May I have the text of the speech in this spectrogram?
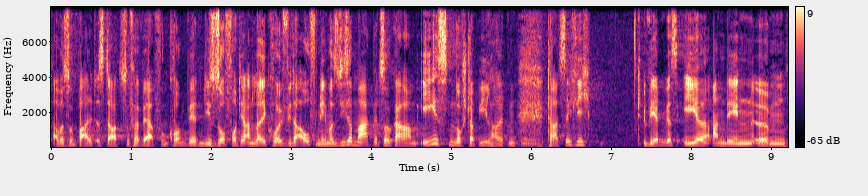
Aber sobald es da zu Verwerfungen kommt, werden die sofort die Anleihekäufe wieder aufnehmen. Also dieser Markt wird sogar am ehesten noch stabil halten. Mhm. Tatsächlich werden wir es eher an den ähm,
